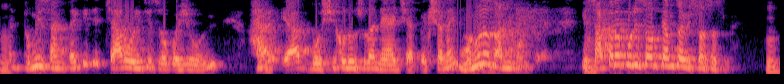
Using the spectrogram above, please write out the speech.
आणि तुम्ही सांगताय की ते चार ओळीची चौकशी होईल हा या दोषीकडून सुद्धा न्यायाची अपेक्षा नाही म्हणूनच आम्ही म्हणतोय की सातारा पोलिसावरती आमचा विश्वासच नाही.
